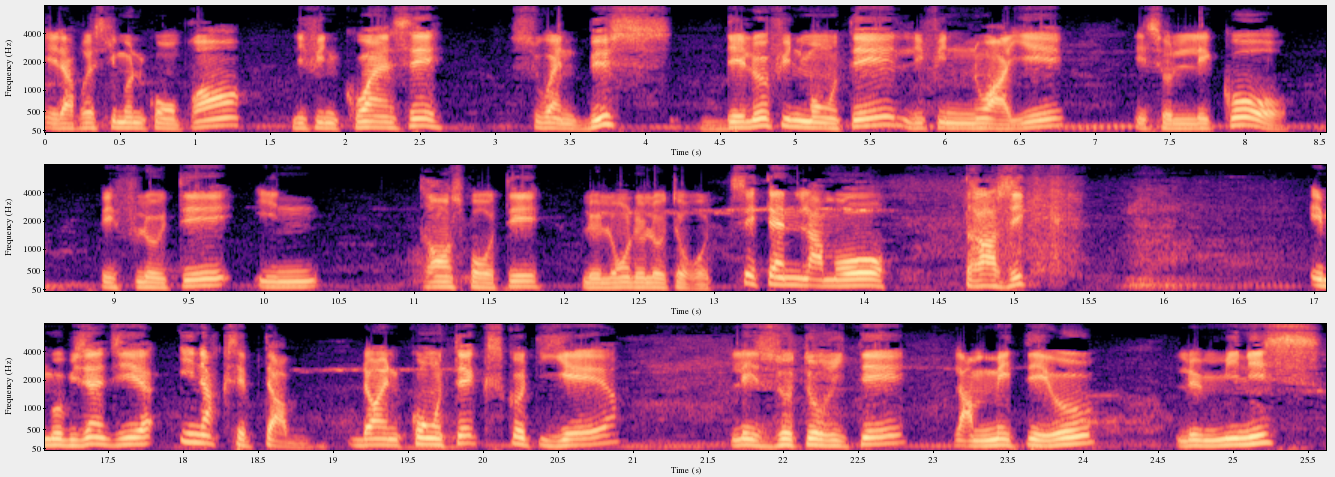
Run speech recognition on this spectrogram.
et d'après ce qu'on comprend, il fin coincé sous un bus, d'eau fin monté, il fin noyé et sur l'écho et flotté, in transporté le long de l'autoroute. C'est un mort tragique et besoin dire inacceptable. Dans un contexte quotidien, les autorités, la météo, le ministre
